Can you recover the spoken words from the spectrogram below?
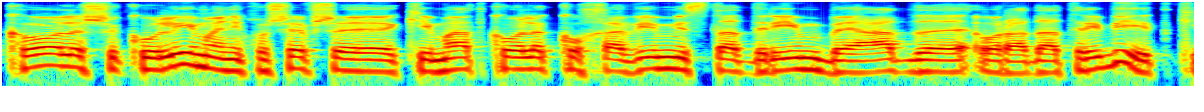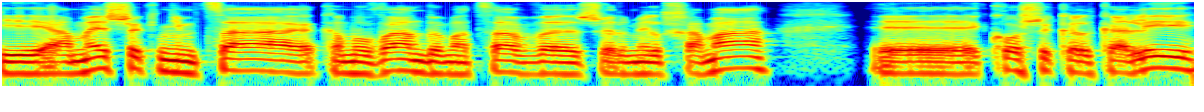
כל השיקולים אני חושב שכמעט כל הכוכבים מסתדרים בעד הורדת ריבית כי המשק נמצא כמובן במצב של מלחמה, אה, קושי כלכלי,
